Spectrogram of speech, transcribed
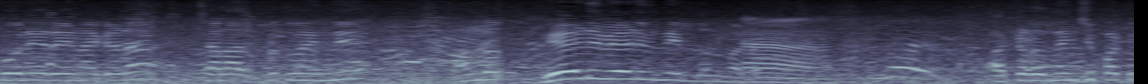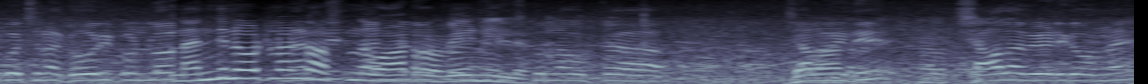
కోనేరైనా కూడా చాలా అద్భుతమైంది అందరూ వేడి వేడి నీళ్ళు అనమాట. అక్కడ నుంచి పట్టుకొచ్చిన గౌరీకుండలో నంది నోట్లో వస్తుంది వాటర్ వేడి నీళ్ళు ఒక జలం ఇది. చాలా వేడిగా ఉన్నాయి.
